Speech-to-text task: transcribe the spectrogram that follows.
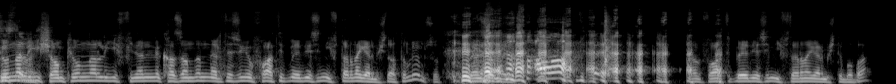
Şampiyonlar istemez. Ligi, Şampiyonlar Ligi finalini kazandığının ertesi gün Fatih Belediyesi'nin iftarına gelmişti hatırlıyor musun? Benzema'yı. Abi Fatih Belediyesi'nin iftarına gelmişti baba.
